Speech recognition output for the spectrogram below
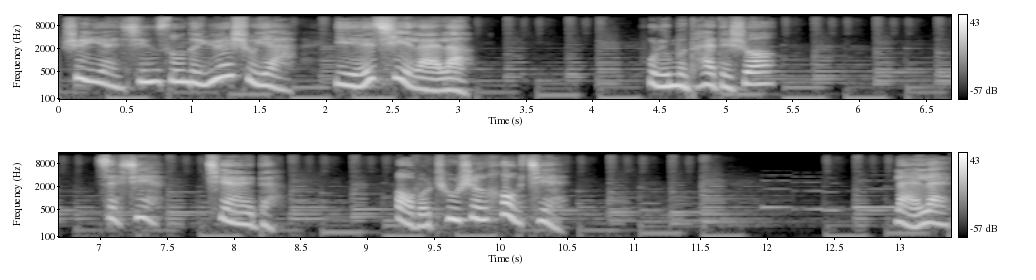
睡眼惺忪的约书亚也起来了。普林姆太太说：“再见，亲爱的，宝宝出生后见。”莱莱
